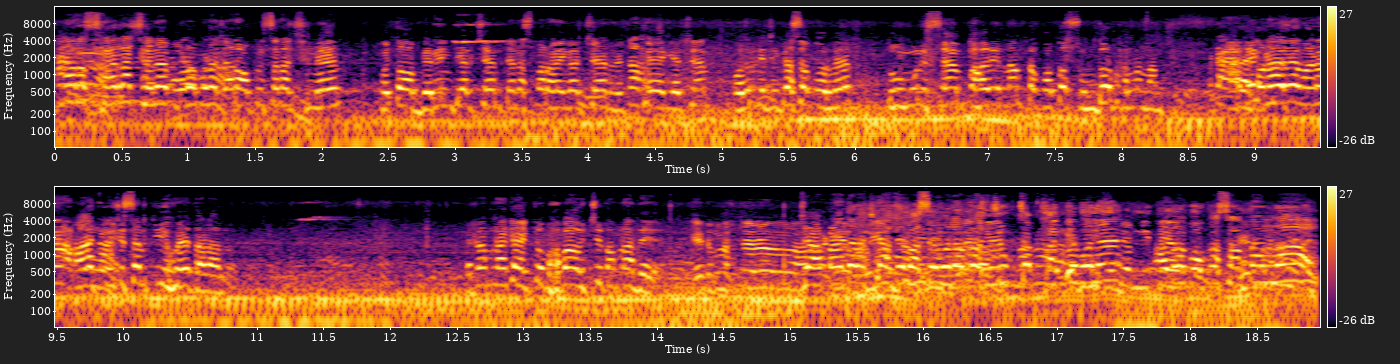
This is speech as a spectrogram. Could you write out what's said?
আপনারা স্যাররা ছেলে বড় বড় যারা অফিসাররা ছিলেন হয়তো বেরিং গেছেন ট্রান্সফার হয়ে গেছেন রিটায়ার হয়ে গেছেন ওদেরকে জিজ্ঞাসা করবেন তুমি শ্যাম পাহাড়ির নামটা কত সুন্দর ভালো নাম ছিল? আজ পজিশন কি হয়ে দাঁড়াল? এটা আপনাকে একটু ভাবা উচিত আপনাদের যে আপনাদের আদিবাসী বলে আপনারা চুপচাপ থাকবে বলে আমরা বোকা সাঁতার নয়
